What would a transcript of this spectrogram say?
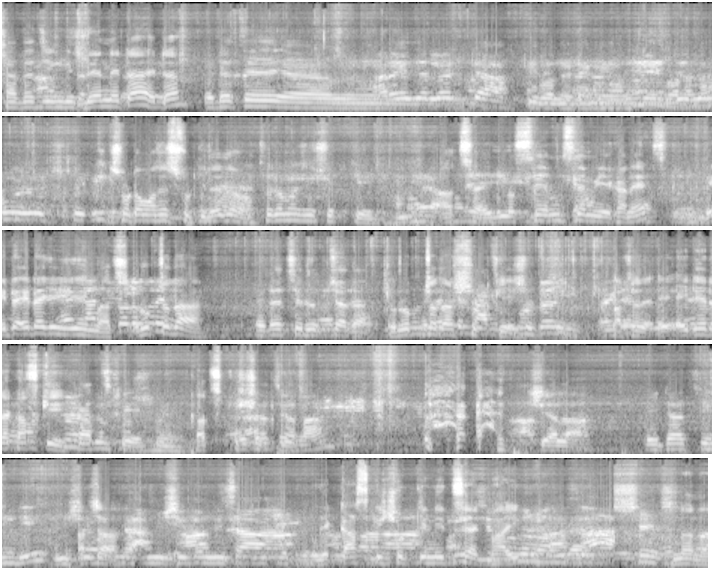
সাদা চিংড়ি দেন এটা এটা? এটাতে আরে যে লটটা কি বলে এটাকে ছোট মাছের শুটকি তাই তো? হ্যাঁ, ছোট মাছের শুটকি। আচ্ছা এগুলো সেম সেম এখানে। এটা এটা কি কি মাছ? রূপচাঁদা? এটা হচ্ছে রূপচাঁদা। রূপচাঁদা শুটকি আচ্ছা এটা এটা কাজ কি কাজ কি কাজকি কি শুটকি চালা। এটা চিংড়ি আচ্ছা যে কাজকি শুটকি নিচ্ছে এক ভাই। না না।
